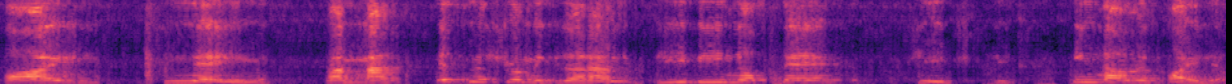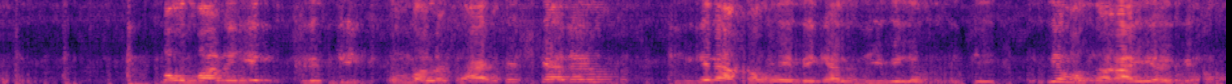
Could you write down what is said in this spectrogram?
file name. و من اسمش رو می‌گذارم db نقطه این نام فایل به عنوان یک prefix اون بالا تعریفش کردم. دیگه نخوام هی بگم db نقطه یه متغیر بیارم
